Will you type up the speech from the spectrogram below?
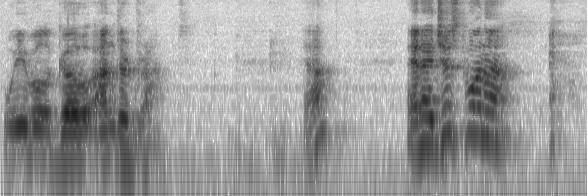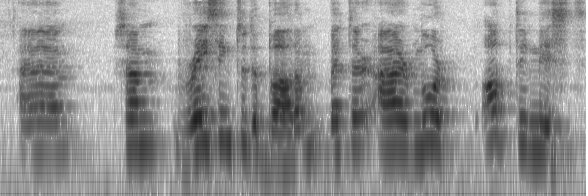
we will go underground. Yeah? And I just want to, uh, some racing to the bottom, but there are more optimist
